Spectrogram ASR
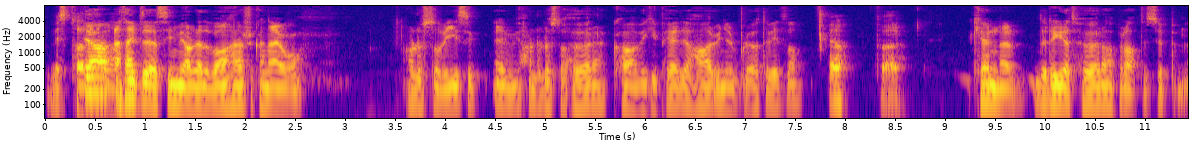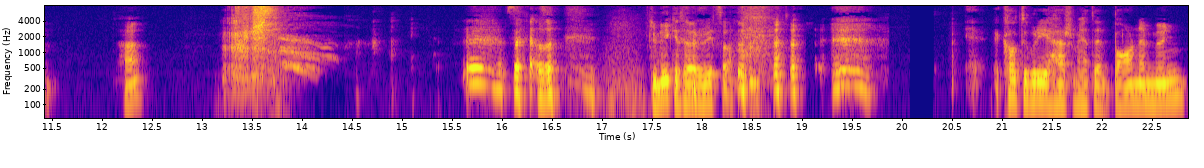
Hvis tørr Ja, jeg tenkte siden vi allerede var her, så kan jeg jo Har lyst til å vise Jeg har lyst til å høre hva Wikipedia har under bløte vitser. Ja, få høre. Kelner, det ligger et høreapparat i suppen min. Hæ? Altså, Du liker tørre vitser? Kategori her som heter barnemunn.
